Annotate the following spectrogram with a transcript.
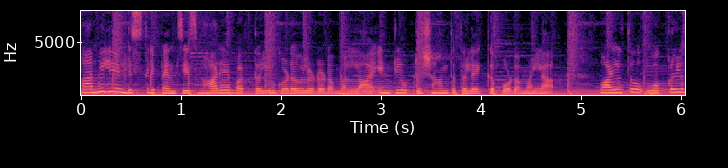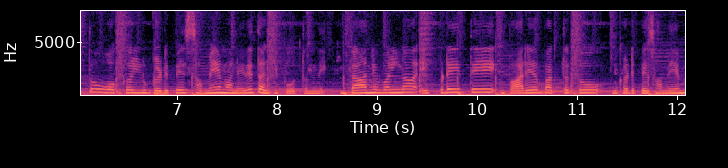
ఫ్యామిలియల్ డిస్క్రిపెన్సీస్ భార్యాభర్తలు గొడవలు ఉండడం వల్ల ఇంట్లో ప్రశాంతత లేకపోవడం వల్ల వాళ్ళతో ఒకళ్ళతో ఒకళ్ళు గడిపే సమయం అనేది తగ్గిపోతుంది. దానివల్ల ఎప్పుడైతే భార్యాభర్తతో గడిపే సమయం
